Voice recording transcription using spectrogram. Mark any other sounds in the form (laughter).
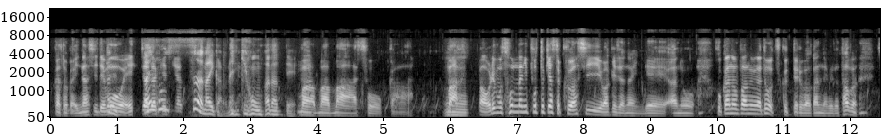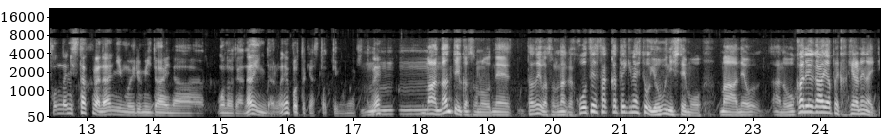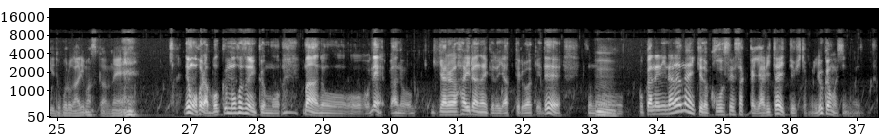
家とかいなしでもう演者だけでやっすらないからね、基本はだって。まあまあまあ、そうか。まあ、うんまあ、俺もそんなにポッドキャスト詳しいわけじゃないんで、あの、他の番組がどう作ってるかわかんないけど、多分、そんなにスタッフが何人もいるみたいなものではないんだろうね、ポッドキャストっていうのはきっとね。うんまあ、なんていうか、そのね、例えばそのなんか構成作家的な人を呼ぶにしても、まあね、おあのお金がやっぱりかけられないっていうところがありますからね。でもほら、僕も穂積君も、まああのね、あの、ギャラ入らないけどやってるわけで、その、うんお金にならないけど構成作家やりたいっていう人もいるかもしれない。うん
